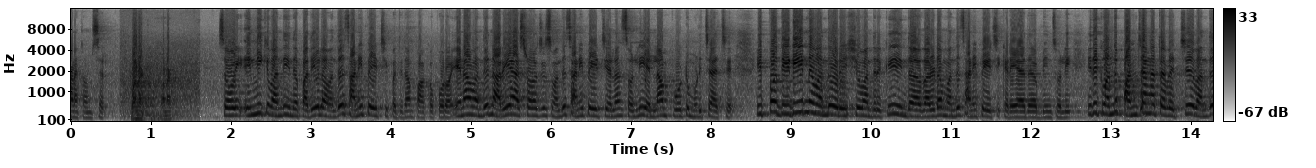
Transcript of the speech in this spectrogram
வணக்கம் சார் வணக்கம் வணக்கம். ஸோ இன்னைக்கு வந்து இந்த பதிவில் வந்து சனி பயிற்சி பற்றி தான் பார்க்க போகிறோம் ஏன்னா வந்து நிறைய ஆஸ்ட்ராலஜர்ஸ் வந்து சனி பயிற்சி எல்லாம் சொல்லி எல்லாம் போட்டு முடிச்சாச்சு. இப்போ திடீர்னு வந்து ஒரு இஷ்யூ வந்திருக்கு. இந்த வருடம் வந்து சனி பயிற்சி கிடையாது அப்படின்னு சொல்லி. இதுக்கு வந்து பஞ்சாங்கத்தை வச்சு வந்து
